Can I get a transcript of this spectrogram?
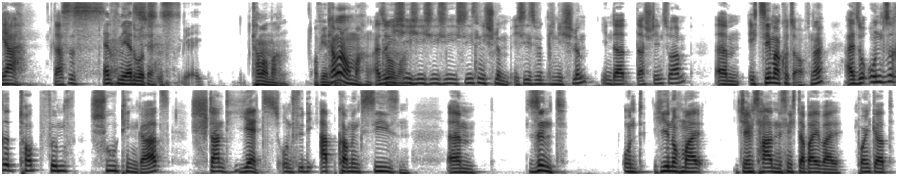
ja, das ist Anthony Edwards Tja. ist, kann man machen. Auf jeden Kann Fall. man auch machen. Also Kann ich, man ich, ich, ich, ich sehe es nicht schlimm. Ich sehe es wirklich nicht schlimm, ihn da, da stehen zu haben. Ähm, ich zähle mal kurz auf, ne? Also unsere Top 5 Shooting Guards Stand jetzt und für die upcoming Season ähm, sind und hier nochmal James Harden ist nicht dabei, weil Point Guard,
